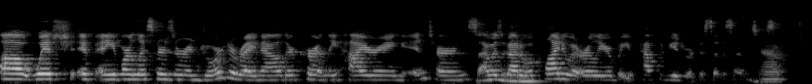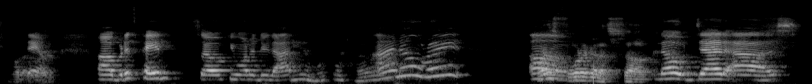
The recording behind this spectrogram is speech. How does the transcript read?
Uh, which, if any of our listeners are in Georgia right now, they're currently hiring interns. I was about to Mhm. apply to it earlier, but you have to be a Georgia citizen. so- yeah, whatever. Damn. Uh, but it's paid, so if you want to do that, Damn, what the hell? I know, right? Why Um, Florida gotta suck? No, dead ass.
